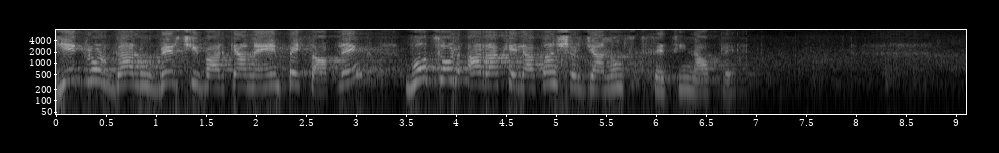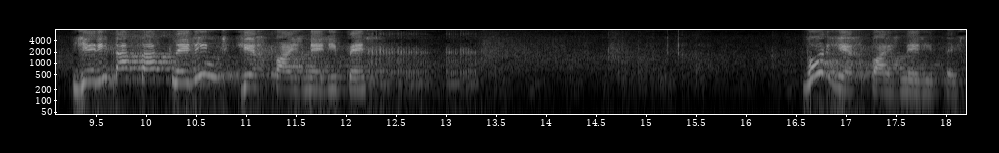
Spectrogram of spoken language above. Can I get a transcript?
երկրորդ գալու վերջի վարքյանը այնպես ապրենք, ոնց որ առաքելական շրջանում սկսեցին ապրել։ Երիտասարդներին եղբայրների պես Որ եղբայրների պես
